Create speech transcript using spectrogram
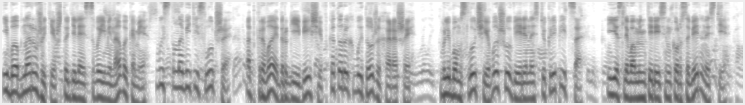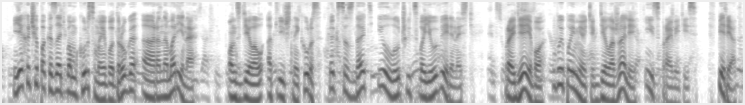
и вы обнаружите, что делясь своими навыками, вы становитесь лучше, открывая другие вещи, в которых вы тоже хороши. В любом случае, ваша уверенность укрепится. Если вам интересен курс уверенности, я хочу показать вам курс моего друга Аарона Марина. Он сделал отличный курс, как создать и улучшить свою уверенность. Пройдя его, вы поймете, где лажали, и исправитесь. Вперед!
